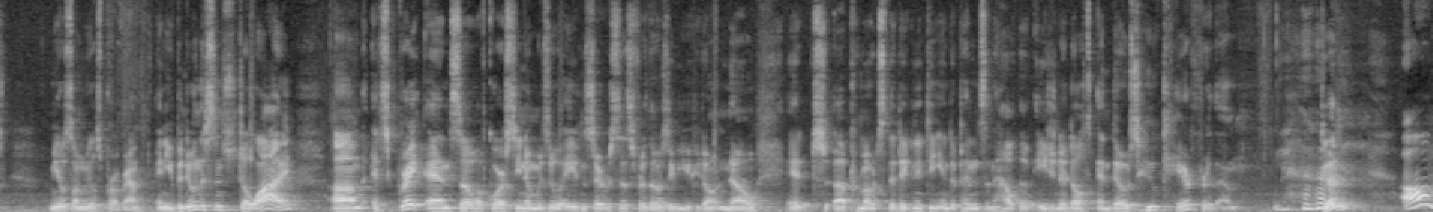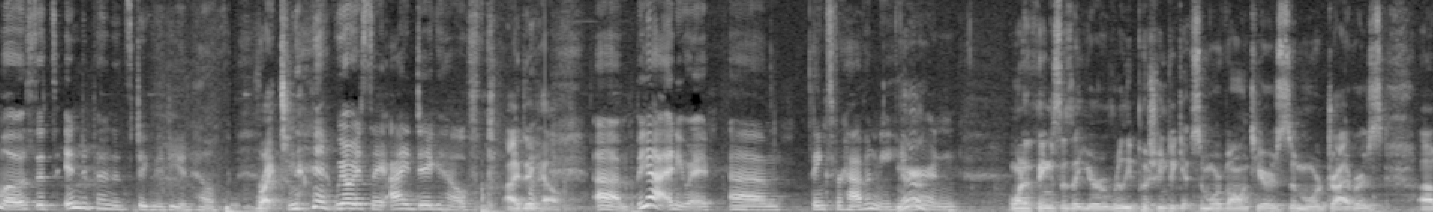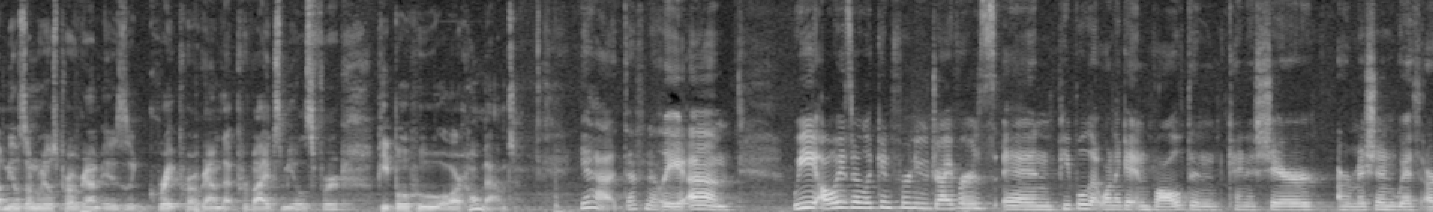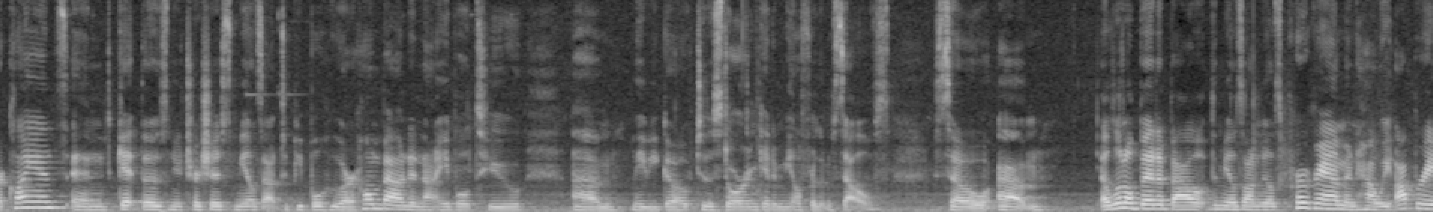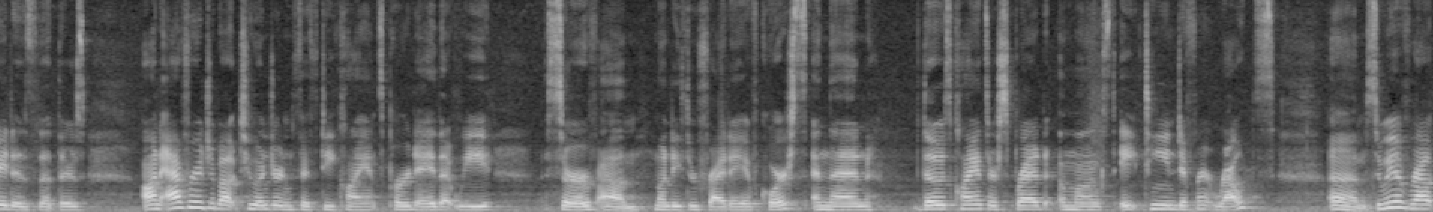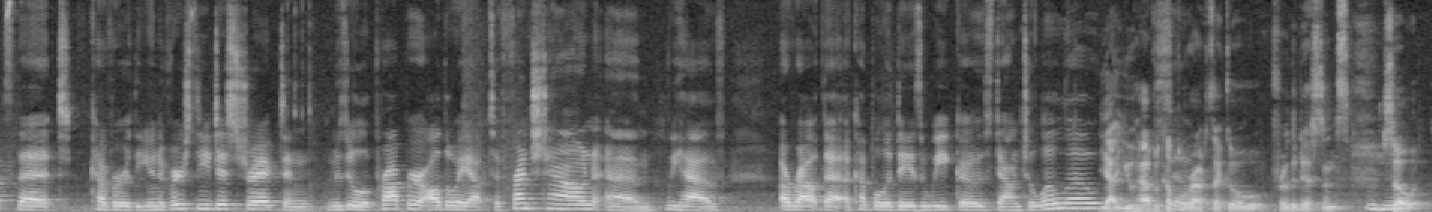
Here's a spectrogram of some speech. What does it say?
Meals on Wheels program. And you've been doing this since July. Um, it's great. And so, of course, you know, Missoula Aging Services, for those of you who don't know, it uh, promotes the dignity, independence, and health of Asian adults and those who care for them. Good? Almost. It's independence, dignity, and health. Right. we always say, I dig health. I dig health. um, but yeah, anyway, um, thanks for having me here. Yeah. And one of the things is that you're really pushing to get some more volunteers, some more drivers. Uh, meals on Wheels program is a great program that provides meals for people who are homebound. Yeah, definitely. Um, we always are looking for new drivers and people that want to get involved and kind of share our mission with our clients and get those nutritious meals out to people who are homebound and not able to um, maybe go to the store and get a meal for themselves. So, um, a little bit about the Meals on Wheels program and how we operate is that there's on average about 250 clients per day that we serve um, Monday through Friday, of course, and then those clients are spread amongst 18 different routes. Um, so we have routes that cover the University District and Missoula proper all the way out to Frenchtown. Um, we have a route that a couple of days a week goes down to Lolo. Yeah, you have a couple So- routes that go for the distance. So,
